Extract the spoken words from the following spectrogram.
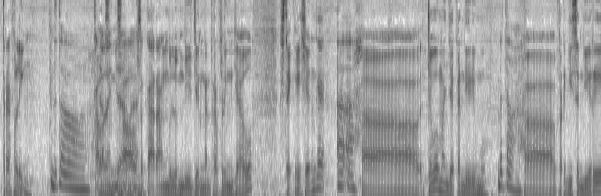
traveling Betul. kalau misal sekarang belum diizinkan traveling jauh staycation kayak Ah, ah. eh, coba manjakan dirimu Betul. Eh, pergi sendiri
